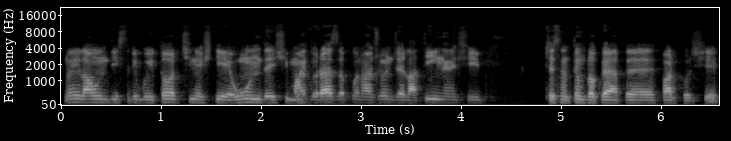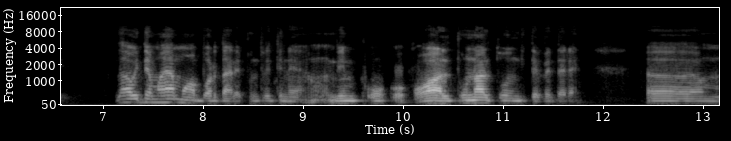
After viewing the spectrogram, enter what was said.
Nu e la un distribuitor, cine știe unde și mai durează până ajunge la tine și ce se întâmplă cu ea pe parcurs și... Da, uite, mai am o abordare pentru tine, din o, o alt, un alt unghi de vedere. Uh,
